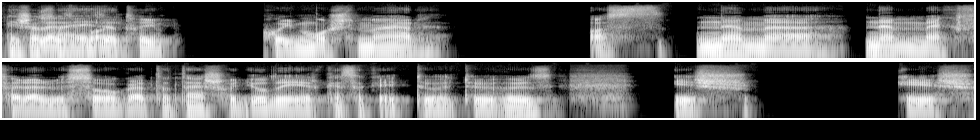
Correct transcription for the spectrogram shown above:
És az a helyzet, baj. hogy hogy most már az nem, nem megfelelő szolgáltatás, hogy odaérkezek egy töltőhöz, és, és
